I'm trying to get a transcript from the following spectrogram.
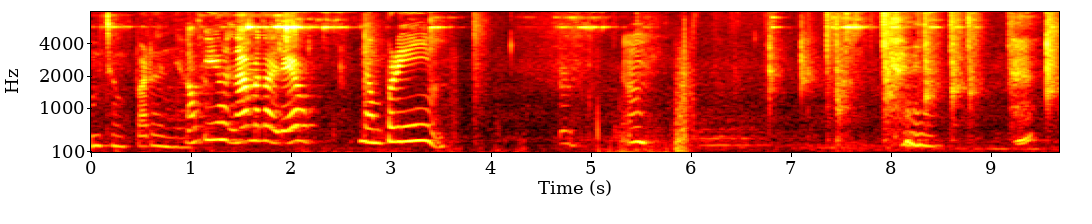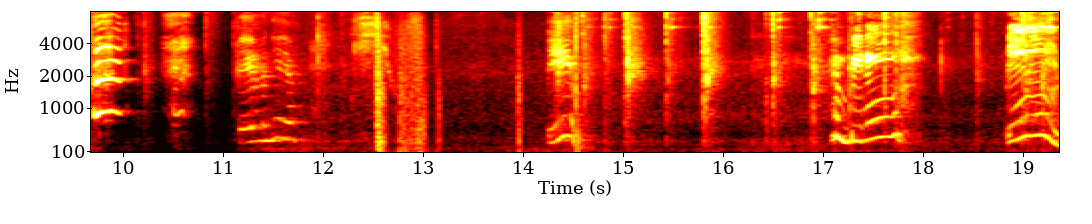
งป빠เรน้องพีหันหน้ามาหน่อยเร็วน้องปริมเปรมมันที่เดียวปีมปีปีม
